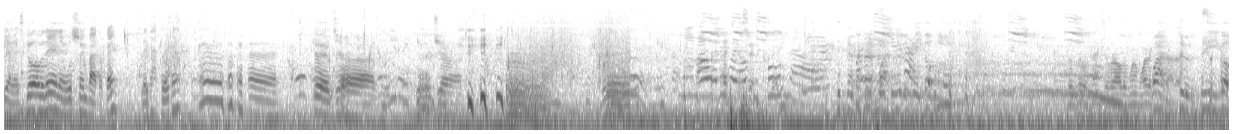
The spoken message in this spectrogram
yeah, let's go over there and then we'll swim back, okay? Lay back, lay back. Good job. Good job. Oh, everywhere else is cold now. Those little vents are where all the warm water comes out One, of. two, three, go.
